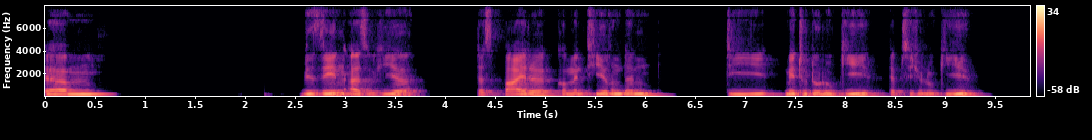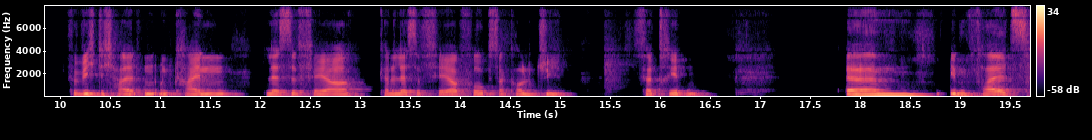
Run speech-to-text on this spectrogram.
Ähm, wir sehen also hier, dass beide Kommentierenden die Methodologie der Psychologie für wichtig halten und keinen laissez-faire, keine laissez-faire Folk Psychology vertreten. Ähm, ebenfalls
